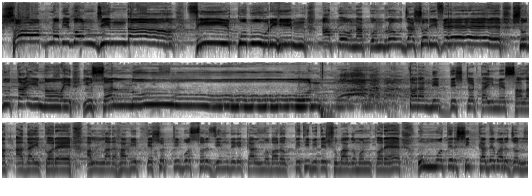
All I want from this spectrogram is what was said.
সব নবীগণ জিন্দা। ফি কুবুরিহিম, আপন আপন রৌজা শরীফে। শুধু তাই নয়, ইউসাল্লুন। তারা নির্দিষ্ট টাইমে সালাত আদায় করে, আল্লাহর হাবিব তেষট্টি বছর জিন্দেগে কাল মোবারক পৃথিবীতে শুভাগমন করে, উম্মতের শিক্ষা দেওয়ার জন্য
